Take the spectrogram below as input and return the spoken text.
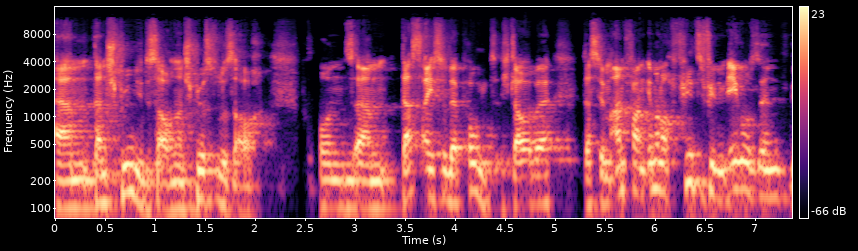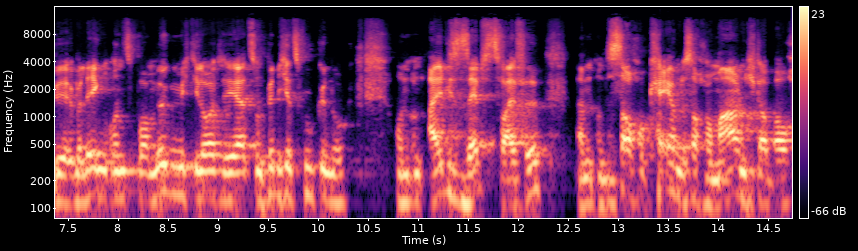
ähm, dann spüren die das auch und dann spürst du das auch. Und ähm, das ist eigentlich so der Punkt. Ich glaube, dass wir am Anfang immer noch viel zu viel im Ego sind. Wir überlegen uns, boah, mögen mich die Leute jetzt und bin ich jetzt gut genug? Und, und all diese Selbstzweifel. Ähm, und das ist auch okay und das ist auch normal. Und ich glaube auch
